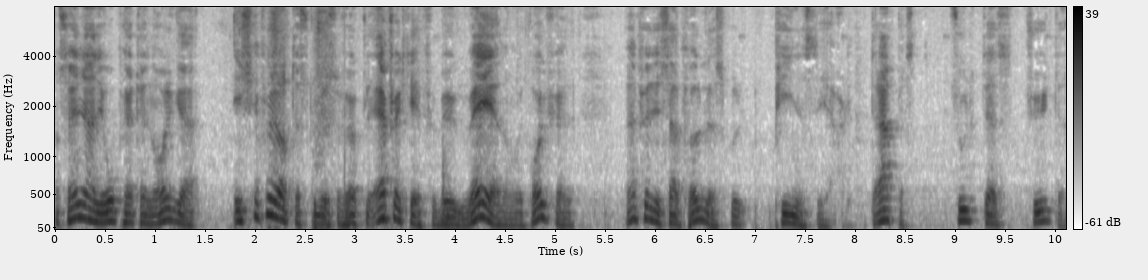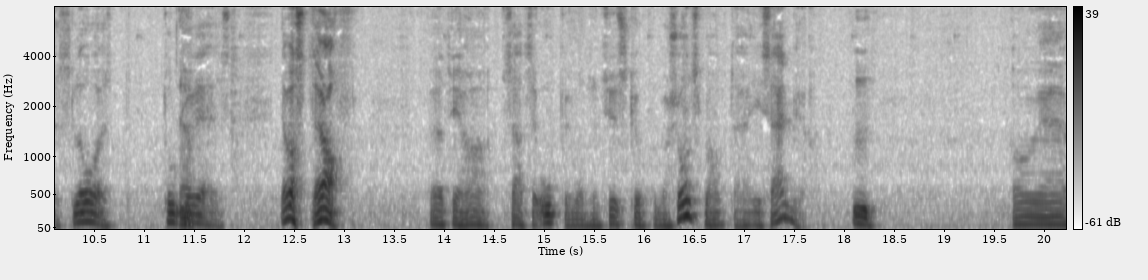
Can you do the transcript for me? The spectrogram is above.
Og sendte de opp her til Norge, ikke for at det skulle selvfølgelig så effektivt for å bygge veien over Korgfjell, men for de selvfølgelig skulle pines i hjel, drepes, sultes, skytes, slås, tortureres. Det var straff for at de har satt seg opp imot den tyske okkupasjonsmakta i Serbia. Mm. Og eh,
